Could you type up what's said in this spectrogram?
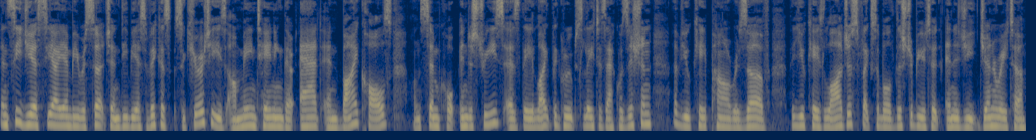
And CGS CIMB Research and DBS Vickers Securities are maintaining their add and buy calls on Sembcorp Industries as they like the group's latest acquisition of UK Power Reserve, the UK's largest flexible distributed energy generator.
